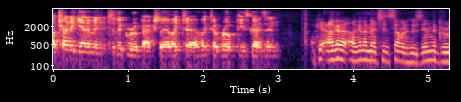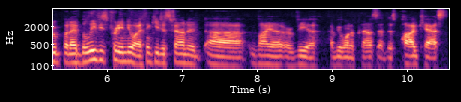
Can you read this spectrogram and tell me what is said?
I'll try to get him into the group. Actually, I like to I like to rope these guys in. Okay, I'm gonna I'm gonna mention someone who's in the group, but I believe he's pretty new. I think he just found it uh, via or via, however you want to pronounce that, this podcast.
